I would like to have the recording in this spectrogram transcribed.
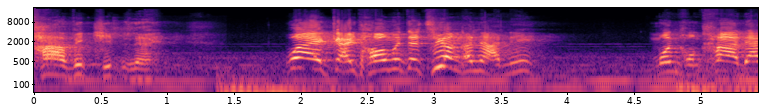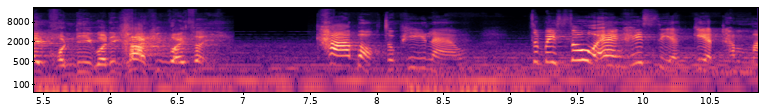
ข้าไม่คิดเลย ว่าไอ้ไก่ทองมันจะเชื่องขนาดนี้ มนต์ของข้าได้ผลดีกว่าที่ข้าคิดไว้ซะอีก ข้าบอกเจ้าพี่แล้ว จะไปสู้เองให้เสียเกียรติทำไม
